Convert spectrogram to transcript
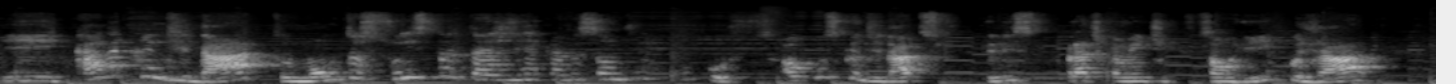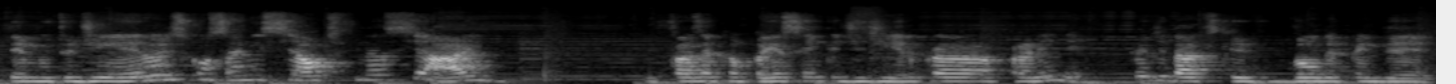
E cada candidato monta sua estratégia de arrecadação de recursos. Alguns candidatos, eles praticamente são ricos já, têm muito dinheiro, eles conseguem se autofinanciar e fazem a campanha sem pedir dinheiro para ninguém. Candidatos que vão depender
